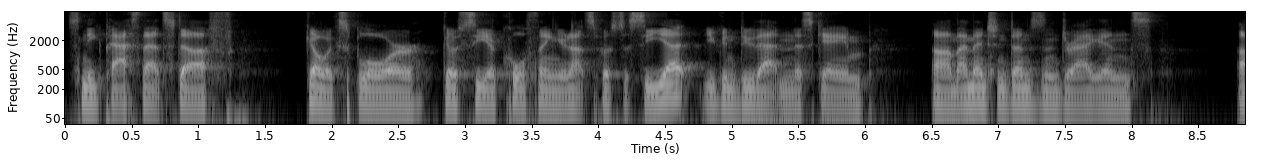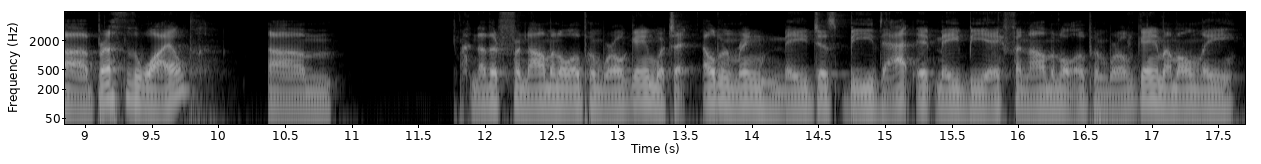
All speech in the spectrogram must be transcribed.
sneak past that stuff go explore go see a cool thing you're not supposed to see yet. You can do that in this game. Um i mentioned dungeons and dragons. Uh breath of the wild um another phenomenal open world game which elden ring may just be that. It may be a phenomenal open world game. I'm only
